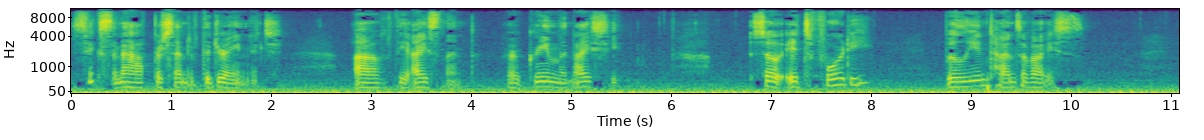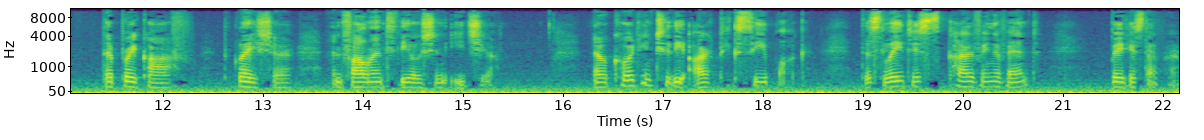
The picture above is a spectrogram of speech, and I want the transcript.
6.5% of the drainage of the Iceland or Greenland ice sheet. So it's 40 billion tons of ice that break off the glacier and fall into the ocean each year. Now, according to the Arctic Sea blog, this latest carving event, biggest ever.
